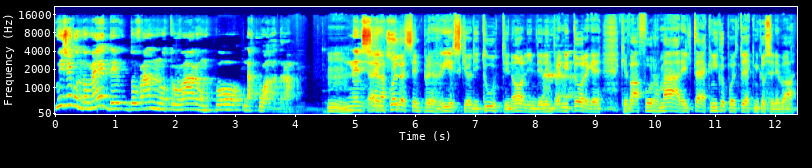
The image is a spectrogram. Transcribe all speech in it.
qui secondo me de- dovranno trovare un po' la quadra. Mm. Nel senso... Eh, ma quello è sempre il rischio di tutti, no? dell'imprenditore che, che va a formare il tecnico e poi il tecnico se ne va.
